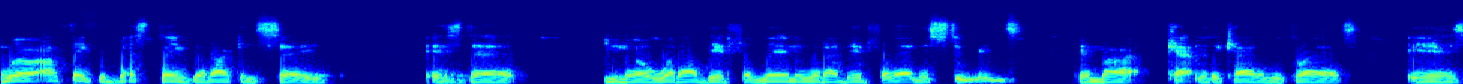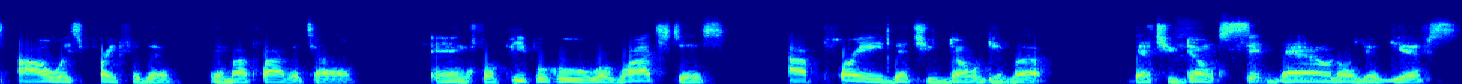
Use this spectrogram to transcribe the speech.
Well, I think the best thing that I can say is that, you know, what I did for Lynn and what I did for the other students in my Catlett Academy class is I always pray for them in my private time. And for people who will watch this, I pray that you don't give up, that you don't sit down on your gifts.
